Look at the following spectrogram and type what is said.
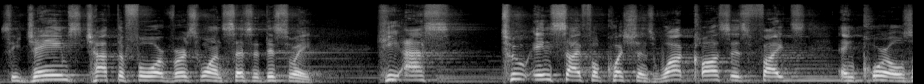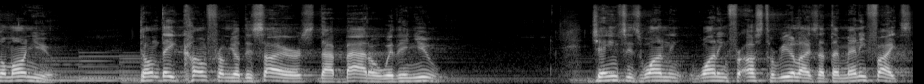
See, James chapter 4, verse 1 says it this way He asks two insightful questions What causes fights and quarrels among you? Don't they come from your desires that battle within you? James is wanting, wanting for us to realize that the many fights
